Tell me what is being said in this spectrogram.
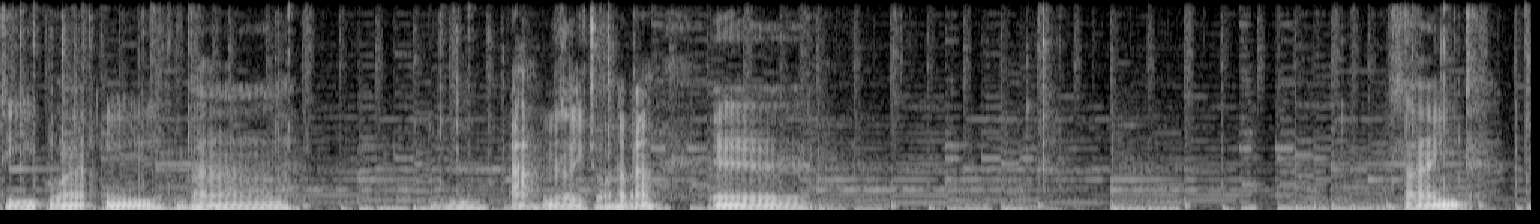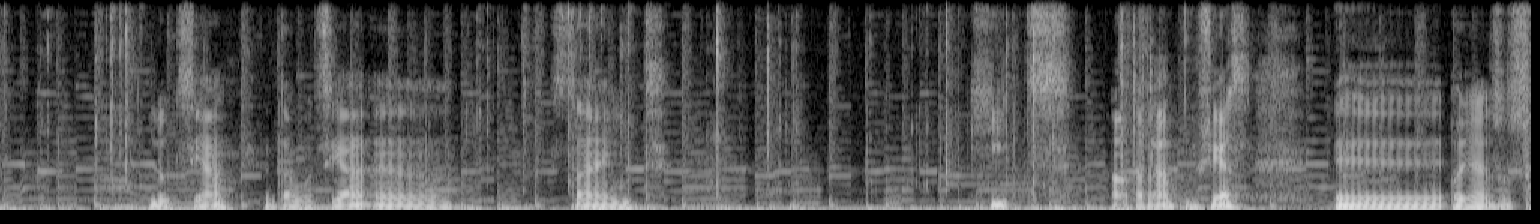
Tigua i Bal... Aha, już zaliczyło, dobra. Yy... Saint Lucia, święta Lucja. Yy... Saint Kitts. O, dobra, już jest. Yy... O Jezus.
